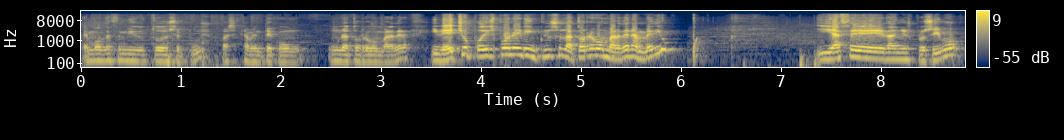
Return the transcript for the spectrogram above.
hemos defendido todo ese push, básicamente con una torre bombardera. Y de hecho podéis poner incluso la torre bombardera en medio. Y hace daño explosivo.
